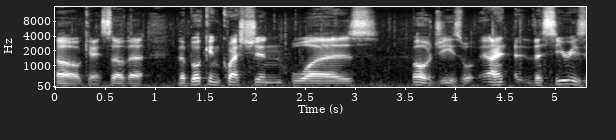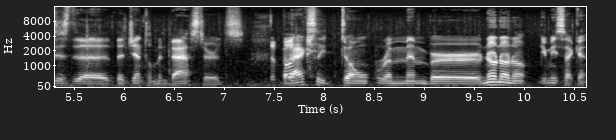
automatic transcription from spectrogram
oh, okay. So the the book in question was oh, geez, well, I, the series is the the Gentleman Bastards. The But. I actually don't remember. No, no, no. Give me a second.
